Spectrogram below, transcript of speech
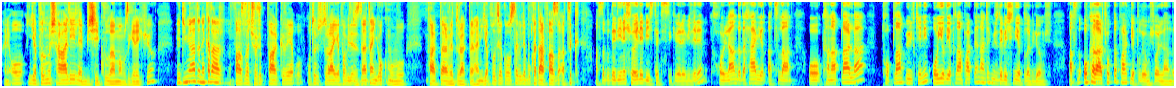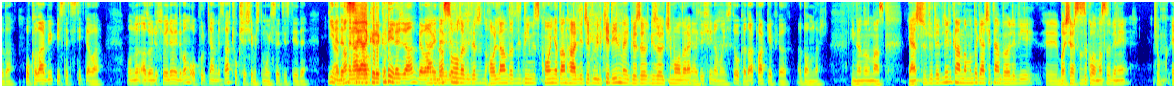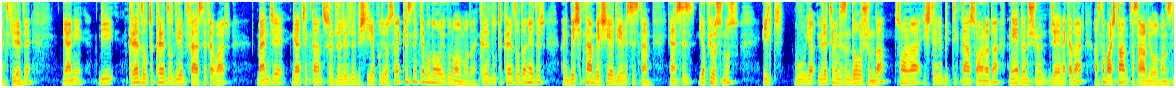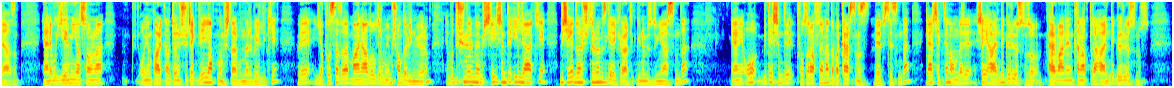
Hani o yapılmış haliyle bir şey kullanmamız gerekiyor. Ve dünyada ne kadar fazla çocuk parkı ve otobüs durağı yapabiliriz? Zaten yok mu bu parklar ve duraklar? Hani yapılacak olsa bile bu kadar fazla atık Aslında bu dediğine şöyle bir istatistik verebilirim. Hollanda'da her yıl atılan o kanatlarla toplam ülkenin o yıl yapılan parkların ancak %5'ini yapılabiliyormuş. Aslında o kadar çok da park yapılıyormuş Hollanda'da. O kadar büyük bir istatistik de var. Onu az önce söylemedim ama okurken mesela çok şaşırmıştım o istatistiğe de. Yine Ya de sen hayal kırıklığıyla şu an devam Yani edebilirsin. nasıl olabilir? Hollanda dediğimiz Konya'dan hallice bir ülke değil mi göz, göz ölçümü olarak? Ya düşün ama işte o kadar park yapıyor adamlar. İnanılmaz. Yani sürdürülebilirlik anlamında gerçekten böyle bir e, başarısızlık olması beni çok etkiledi. Yani bir cradle to cradle diye bir felsefe var. Bence gerçekten sürdürülebilir bir şey yapılıyorsa kesinlikle buna uygun olmalı. Cradle to cradle da nedir? Hani beşikten beşiğe diye bir sistem. Yani siz yapıyorsunuz. İlk bu üretiminizin doğuşundan sonra işlevi bittikten sonra da neye dönüşeceğine kadar aslında baştan tasarlıyor olmanız lazım. Yani bu 20 yıl sonra oyun parkına dönüşecek diye yapmamışlar bunları belli ki. Ve yapılsa da manalı olur muymuş onu da bilmiyorum. E bu düşünülmemiş şeyi şimdi illaki bir şeye dönüştürmemiz gerekiyor artık günümüz dünyasında. Yani o bir de şimdi fotoğraflarına da bakarsınız web sitesinden. Gerçekten onları şey halinde görüyorsunuz. O pervanenin kanatları halinde görüyorsunuz.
